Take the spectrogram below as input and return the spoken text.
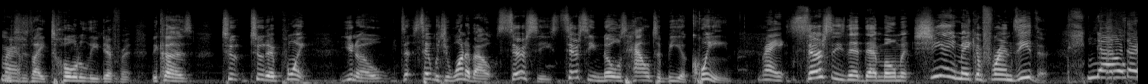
which Right. is like totally different. Because to to their point, you know, say what you want about Cersei. Cersei knows how to be a queen. Right. Cersei's at that moment. She ain't making friends either. no but Cersei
